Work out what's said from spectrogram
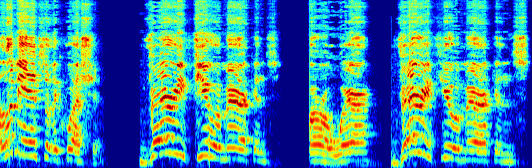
Now, let me answer the question. Very few Americans are aware. Very few Americans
